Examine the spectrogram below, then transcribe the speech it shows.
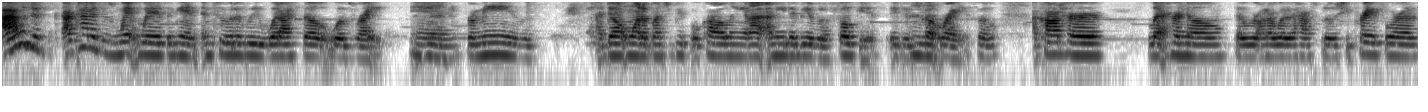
I was just I kind of just went with again intuitively what I felt was right, Mhm. and for me it was I don't want a bunch of people calling, and I, I need to be able to focus. It just Mhm. felt right, so I called her, let her know that we were on our way to the hospital. She prayed for us,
